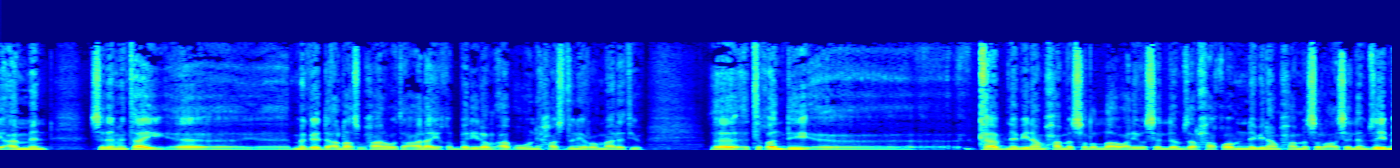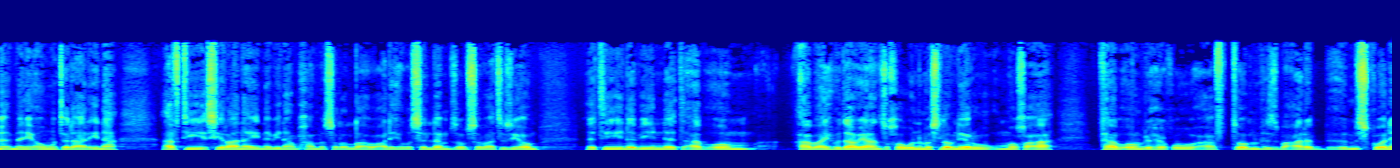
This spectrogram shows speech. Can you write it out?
ይኣምን ስለምንታይ መገዲ ኣላ ስብሓን ወተላ ይቅበል ኢሎም ኣብኡ ውን ይሓስዱ ነይሮም ማለት እዩ እቲ ቐንዲ ካብ ነቢና ሓመድ ص ه ሰለም ዘርሓቆም ነቢና ሓመድ ص ሰለ ዘይመእመኒኦም እተ ርእና ኣብቲ ሲራ ናይ ነቢና ሓመድ ص ه ወሰለም እዞም ሰባት እዚኦም እቲ ነብይነት ኣብኦም ኣብ ኣይሁዳውያን ዝኸውን መስሎም ነይሩ እሞ ከዓ ካብኦም ርሒቁ ኣብቶም ህዝቢ ዓረብ ምስ ኮነ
